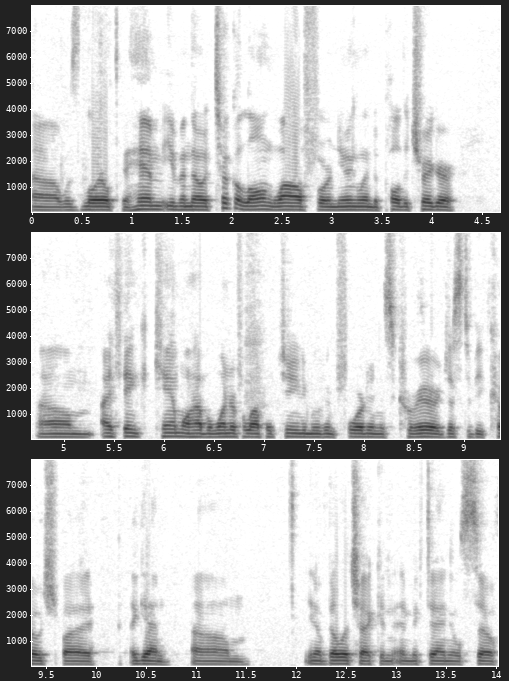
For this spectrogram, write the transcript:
uh, was loyal to him, even though it took a long while for New England to pull the trigger. Um, I think Cam will have a wonderful opportunity moving forward in his career just to be coached by, again, um, you know, Belichick and, and McDaniels. So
